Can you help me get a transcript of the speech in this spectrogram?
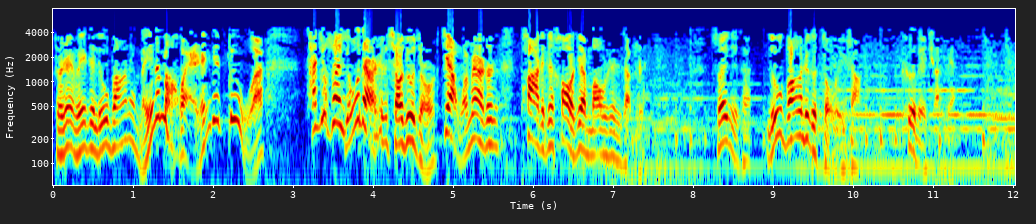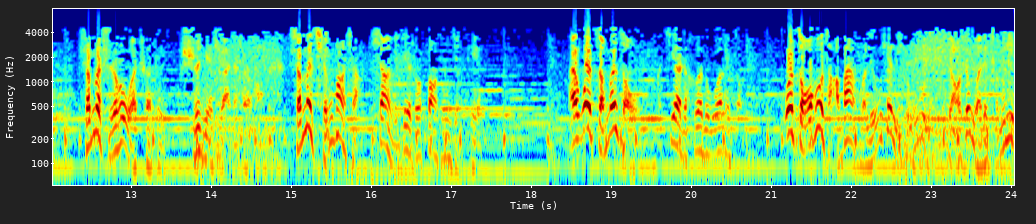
就认为这刘邦呢没那么坏，人家对我，他就算有点这个小九九，见我面都怕的跟耗子见猫似的，怎么了？所以你看，刘邦这个走位上特别全面。什么时候我撤退，时间选的很好。什么情况下，项羽这时候放松警惕？哎，我怎么走？借着喝多了走。我走后咋办？我留下礼物，表示我的诚意。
